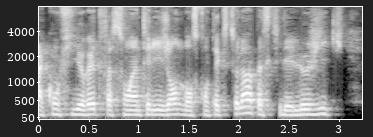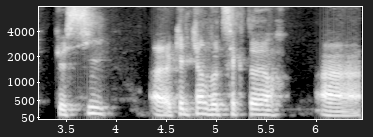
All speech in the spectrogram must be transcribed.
à configurer de façon intelligente dans ce contexte-là, parce qu'il est logique que si euh, quelqu'un de votre secteur euh,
